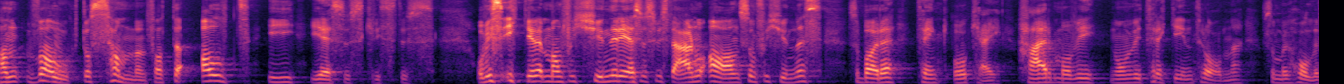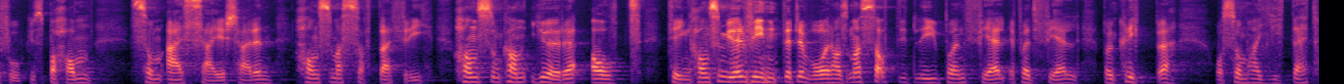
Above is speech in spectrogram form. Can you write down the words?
Han valgte å sammenfatte alt i Jesus Kristus. Og Hvis ikke man forkynner Jesus, hvis det er noe annet som forkynnes, så bare tenk ok, her må vi, nå må vi trekke inn trådene. Så må vi holde fokus på han som er seiersherren. Han som har satt deg fri. Han som kan gjøre alt ting. Han som gjør vinter til vår. Han som har satt ditt liv på, fjell, på et fjell, på en klippe, og som har gitt deg et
